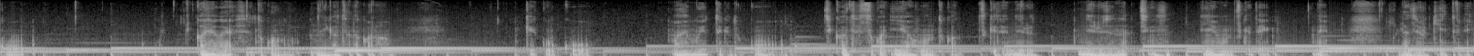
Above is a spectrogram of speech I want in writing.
こうガヤガヤしてるところも苦手だから結構こう前も言ったけどこう地下鉄とかイヤホンとかつけて寝る寝るじゃない イヤホンつけてねラジオ聴いたり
